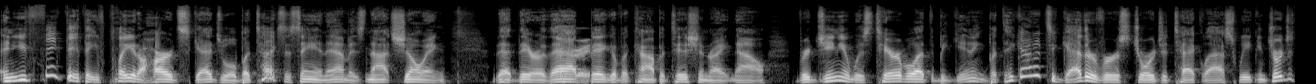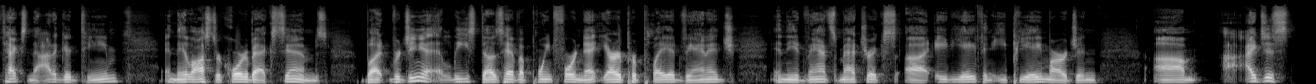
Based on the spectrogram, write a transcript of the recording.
And you'd think that they've played a hard schedule, but Texas A&M is not showing that they're that big of a competition right now. Virginia was terrible at the beginning, but they got it together versus Georgia Tech last week. And Georgia Tech's not a good team, and they lost their quarterback Sims. But Virginia at least does have a 0.4 net yard per play advantage in the advanced metrics, uh, 88th and EPA margin. Um, I just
